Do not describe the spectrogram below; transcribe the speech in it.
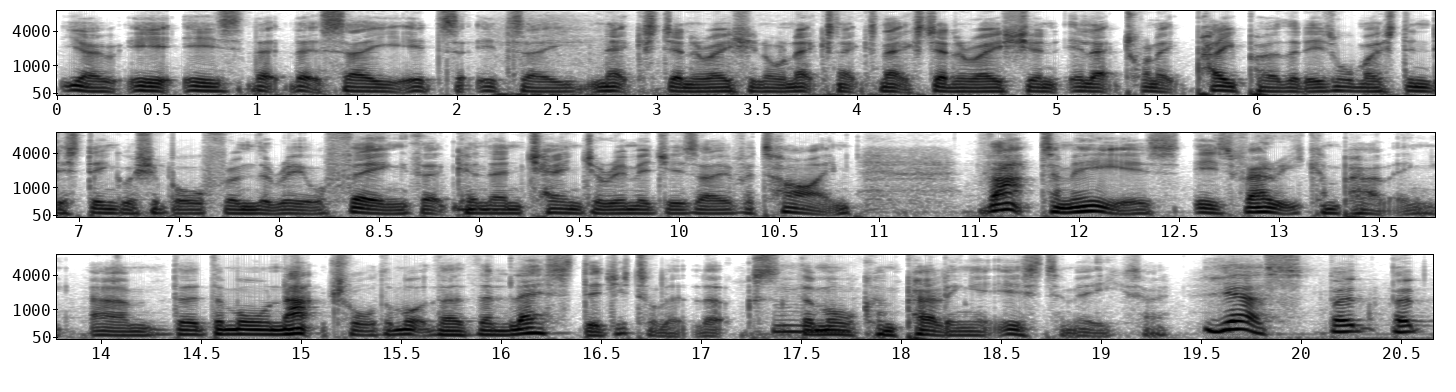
you know it is let, let's say it's it's a next generation or next next next generation electronic paper that is almost indistinguishable from the real thing that can mm. then change your images over time that to me is is very compelling. Um, the the more natural, the more the, the less digital it looks, mm. the more compelling it is to me. So yes, but but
